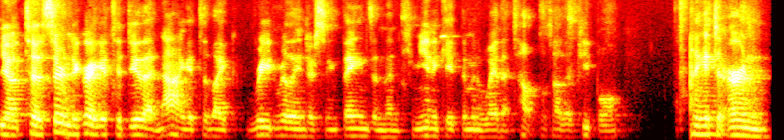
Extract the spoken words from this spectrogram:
you know, to a certain degree, I get to do that now. I get to like read really interesting things and then communicate them in a way that's helpful to other people. And I get to earn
